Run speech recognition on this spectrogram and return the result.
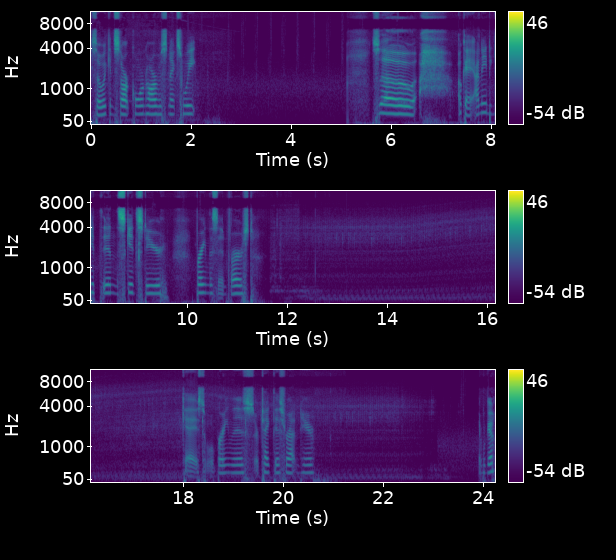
so we can start corn harvest next week. So, okay, I need to get in the skid steer. Bring this in first. Okay, so we'll bring this, or take this right in here. There we go.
